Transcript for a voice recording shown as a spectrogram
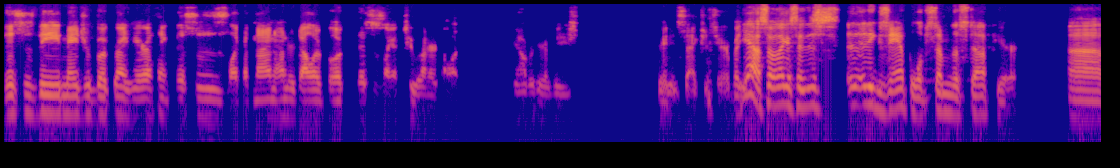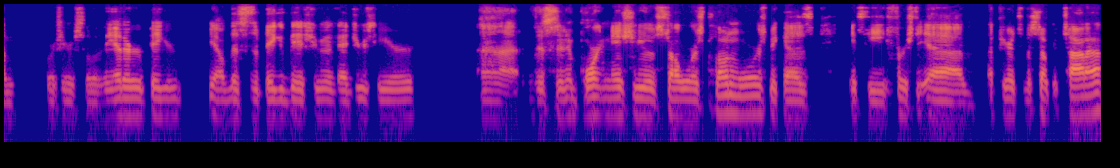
this is the major book right here. I think this is like a nine hundred dollar book. This is like a two hundred dollar. You know, over here these graded sections here. But yeah, so like I said, this is an example of some of the stuff here. Um, of course, here's some of the other bigger, you know, this is a big issue of Avengers here. Uh, this is an important issue of Star Wars Clone Wars because it's the first uh, appearance of Ahsoka Tano.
